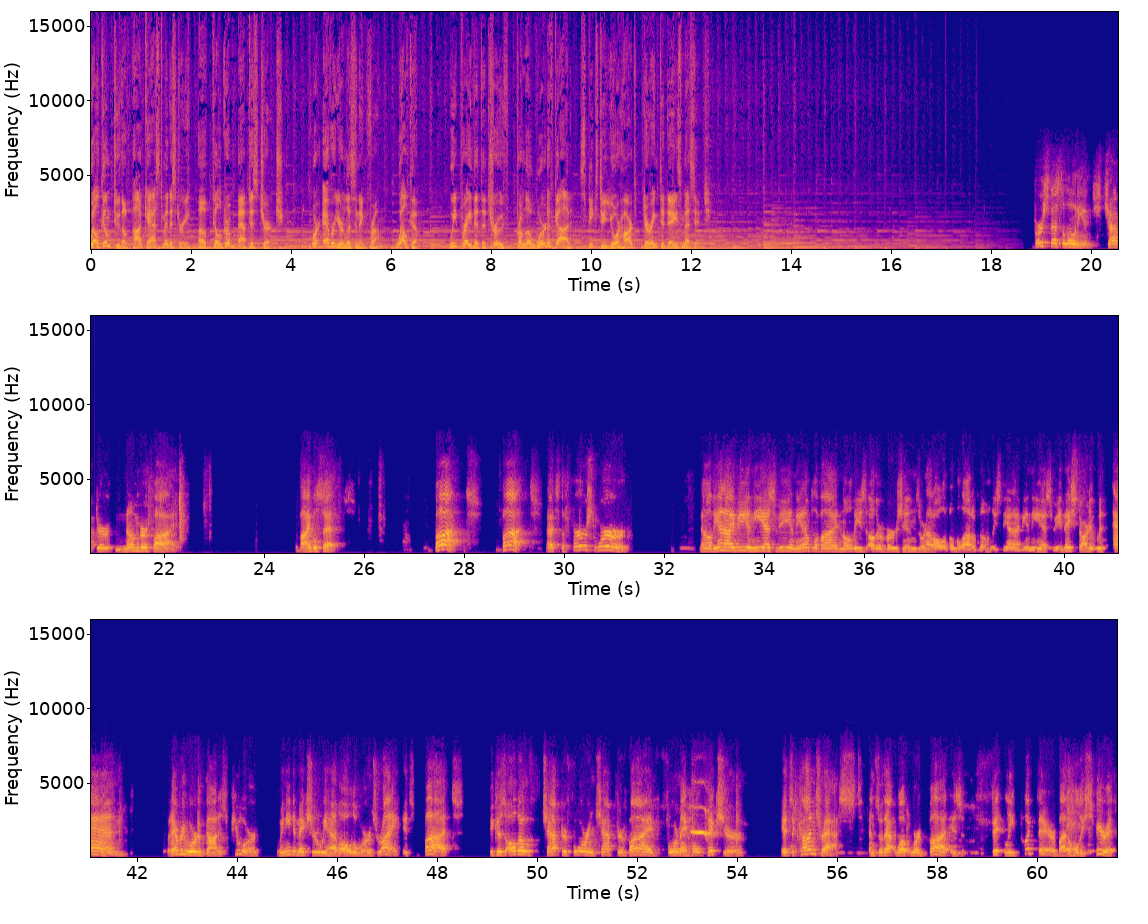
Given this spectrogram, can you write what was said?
Welcome to the podcast ministry of Pilgrim Baptist Church. Wherever you're listening from, welcome. We pray that the truth from the Word of God speaks to your heart during today's message. First Thessalonians chapter number 5. The Bible says, But, but, that's the first word. Now, the NIV and the ESV and the Amplified and all these other versions, or not all of them, a lot of them, at least the NIV and the ESV, they start it with and. But every word of God is pure. We need to make sure we have all the words right. It's but, because although chapter 4 and chapter 5 form a whole picture, it's a contrast. And so that what word but is fitly put there by the Holy Spirit.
